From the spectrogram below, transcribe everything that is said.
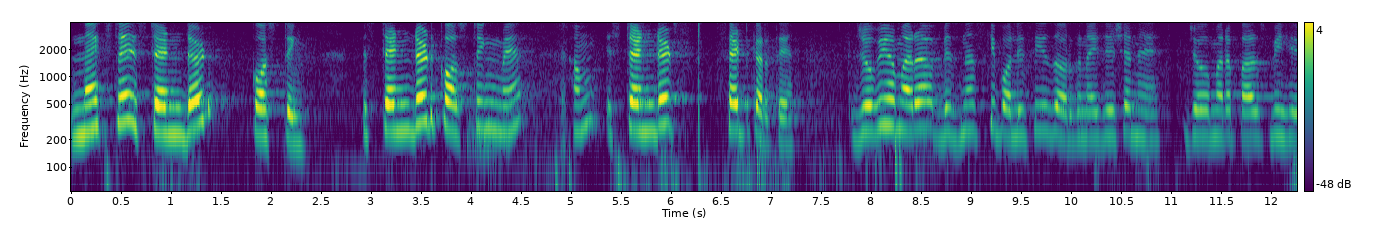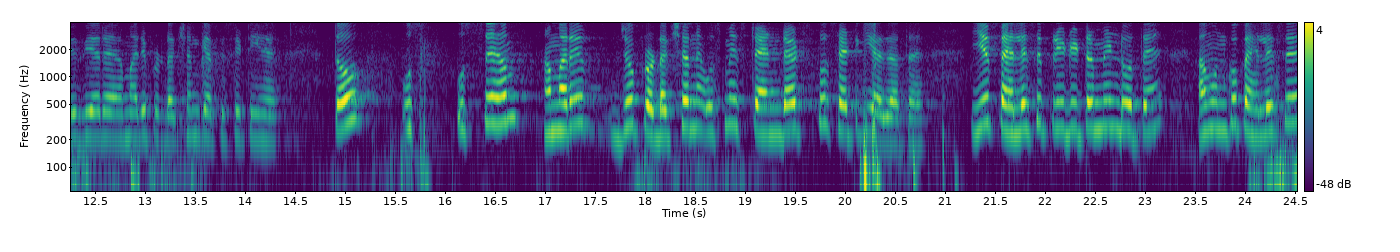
नेक्स्ट है स्टैंडर्ड कॉस्टिंग स्टैंडर्ड कॉस्टिंग में हम स्टैंडर्ड्स सेट करते हैं। जो भी हमारा बिज़नेस की पॉलिसीज़ ऑर्गेनाइजेशन है, जो हमारा पास बिहेवियर है, हमारी प्रोडक्शन कैपेसिटी है तो उस, उससे हम, हमारे जो प्रोडक्शन है, उसमें स्टैंडर्ड्स को सेट किया जाता है। ये पहले से प्री डिटर्मिंड होते हैं। हम उनको पहले से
